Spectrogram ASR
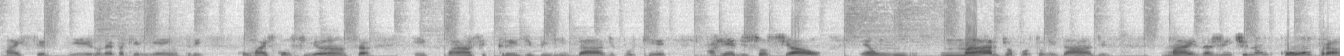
mais certeiro, né? Para que ele entre com mais confiança e passe credibilidade, porque a rede social é um, mar de oportunidades, mas a gente não compra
